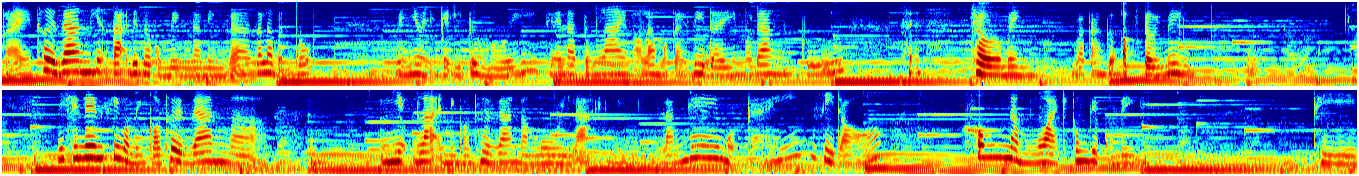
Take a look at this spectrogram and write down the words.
cái thời gian hiện tại bây giờ của mình là mình ra rất là bận rộn, với nhiều những cái ý tưởng mới. Thế nên là tương lai nó là một cái gì đấy nó đang cứ chờ mình và càng cứ ập tới mình. Nhưng thế nên khi mà mình có thời gian mà nghiệm lại, mình có thời gian mà ngồi lại, mình lắng nghe một cái gì đó không nằm ngoài cái công việc của mình, thì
